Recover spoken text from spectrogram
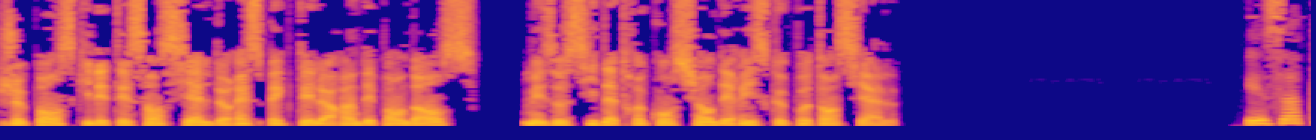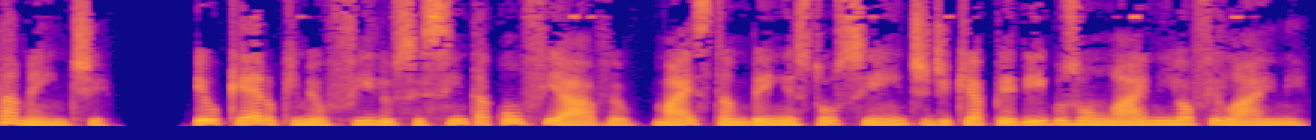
Je pense qu'il est essentiel de respecter leur indépendance, mais aussi d'être conscient des risques potentiels. Exatamente. Eu quero que meu filho se sinta confiável, mas também estou ciente de que há perigos online e offline.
